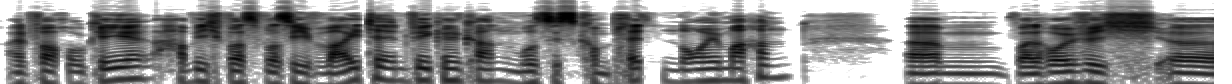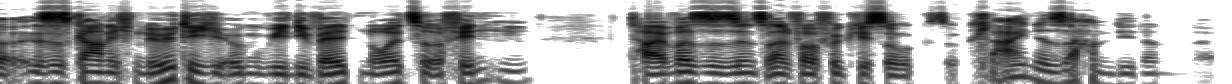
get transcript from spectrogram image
Einfach, okay, habe ich was, was ich weiterentwickeln kann? Muss ich es komplett neu machen? Ähm, weil häufig äh, ist es gar nicht nötig, irgendwie die Welt neu zu erfinden. Teilweise sind es einfach wirklich so, so kleine Sachen, die dann äh,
